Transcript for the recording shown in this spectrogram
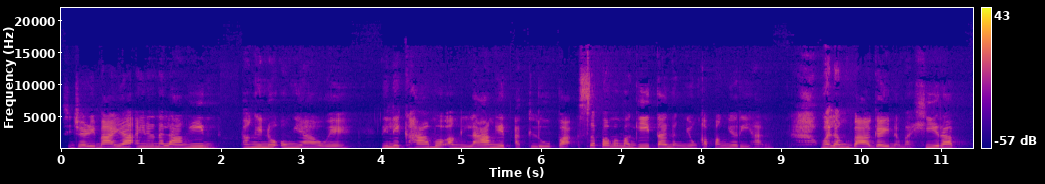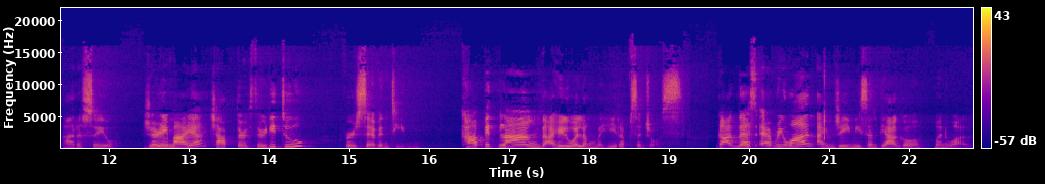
Si Jeremiah ay nanalangin, Panginoong Yahweh, nilikha mo ang langit at lupa sa pamamagitan ng iyong kapangyarihan. Walang bagay na mahirap para sa iyo. Jeremiah chapter 32 verse 17. Kapit lang dahil walang mahirap sa Diyos. God bless everyone. I'm Jamie Santiago Manuel.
